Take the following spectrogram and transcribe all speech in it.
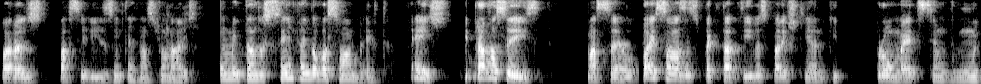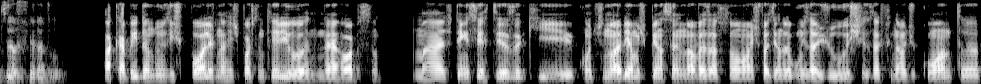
para as parcerias internacionais, aumentando sempre a inovação aberta. É isso. E para vocês, Marcelo, quais são as expectativas para este ano que promete ser muito desafiador? Acabei dando uns spoilers na resposta anterior, né, Robson? Mas tenho certeza que continuaremos pensando em novas ações, fazendo alguns ajustes, afinal de contas,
